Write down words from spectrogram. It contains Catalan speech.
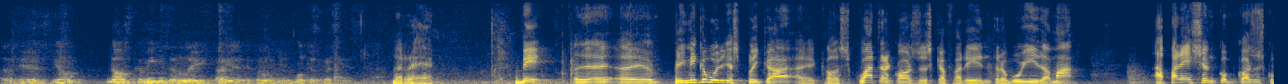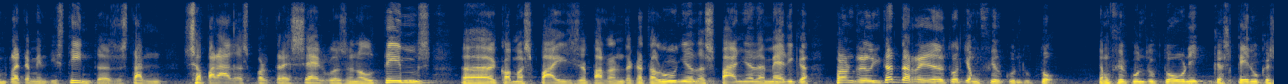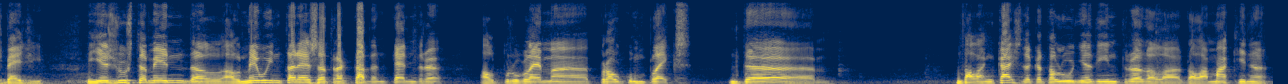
Tercera sessió, nous camins en la història de Catalunya. Moltes gràcies. De res. Bé, eh, eh, primer que vull explicar eh, que les quatre coses que faré entre avui i demà apareixen com coses completament distintes, estan separades per tres segles en el temps, eh, com espais parlen de Catalunya, d'Espanya, d'Amèrica, però en realitat darrere de tot hi ha un fil conductor, hi ha un fil conductor únic que espero que es vegi, i és justament del, el meu interès a tractar d'entendre el problema prou complex de, de l'encaix de Catalunya dintre de la, de la màquina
